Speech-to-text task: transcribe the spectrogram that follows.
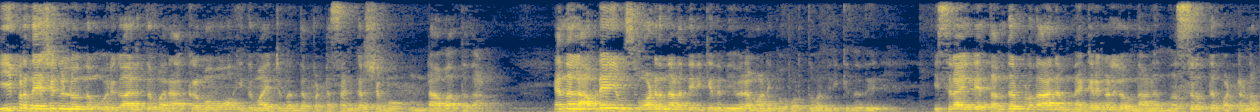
ഈ പ്രദേശങ്ങളിലൊന്നും ഒരു കാലത്തും ഒരു അക്രമമോ ഇതുമായിട്ട് ബന്ധപ്പെട്ട സംഘർഷമോ ഉണ്ടാവാത്തതാണ്. എന്നാൽ അവിടെയും സ്ഫോടനം നടന്നിരിക്കുന്ന വിവരമാണ് ഇപ്പോൾ പുറത്തു വന്നിരിക്കുന്നത്. ഇസ്രായേലിന്റെ തന്ത്രപ്രധാന നഗരങ്ങളിൽ ഒന്നാണ് നസ്രത്ത് പട്ടണം.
